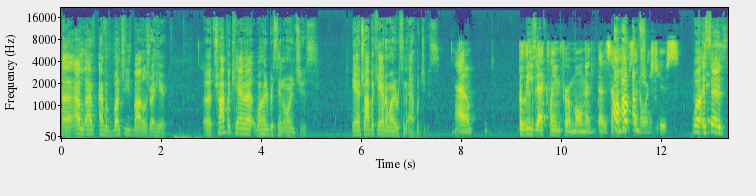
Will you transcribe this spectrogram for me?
uh, I, I have- I have a bunch of these bottles right here uh, Tropicana 100% orange juice and Tropicana 100% apple juice. I don't believe that claim for a moment that it's 100% Oh, I'm- I'm- orange juice. Well, it says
